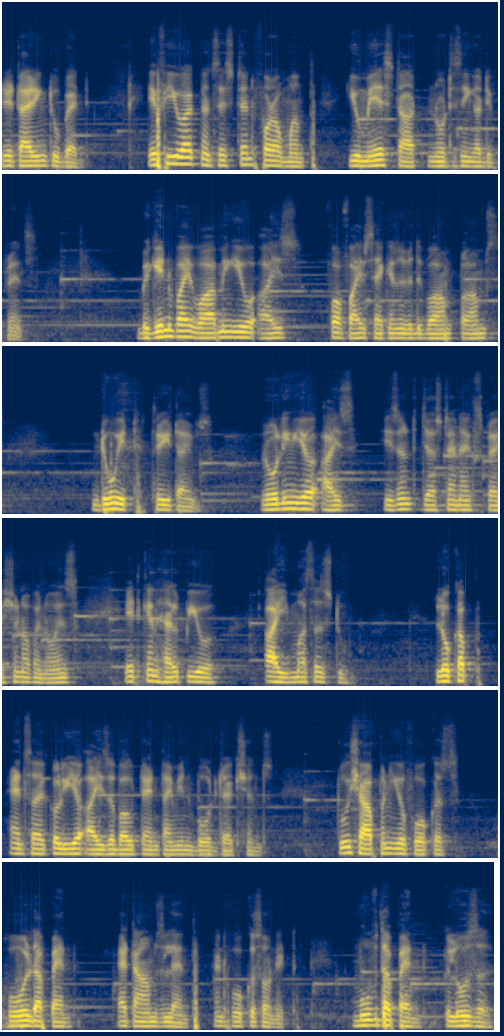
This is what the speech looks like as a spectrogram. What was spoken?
retiring to bed. If you are consistent for a month, you may start noticing a difference. Begin by warming your eyes for 5 seconds with warm palms. Do it 3 times. Rolling your eyes isn't just an expression of annoyance, it can help your eye muscles too. Look up and circle your eyes about 10 times in both directions. To sharpen your focus, hold a pen at arm's length and focus on it. Move the pen closer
